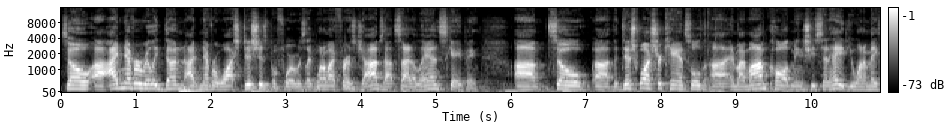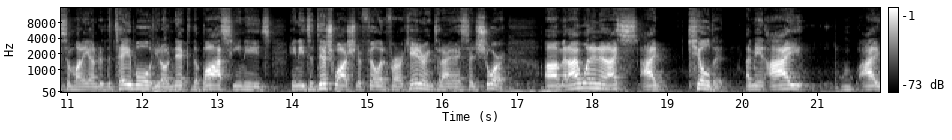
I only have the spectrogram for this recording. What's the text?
So uh, I'd never really done, I'd never washed dishes before. It was like one of my first jobs outside of landscaping. Um, so uh, the dishwasher canceled, uh, and my mom called me and she said, "Hey, do you want to make some money under the table? You know, Nick, the boss, he needs he needs a dishwasher to fill in for our catering tonight." And I said, "Sure." Um, and I went in and I I killed it. I mean, I I,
